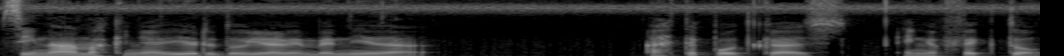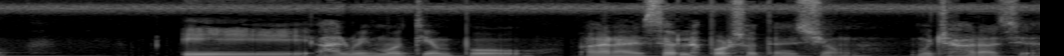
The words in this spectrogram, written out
Sin nada más que añadir, doy la bienvenida a este podcast en efecto y al mismo tiempo agradecerles por su atención. Muchas gracias.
